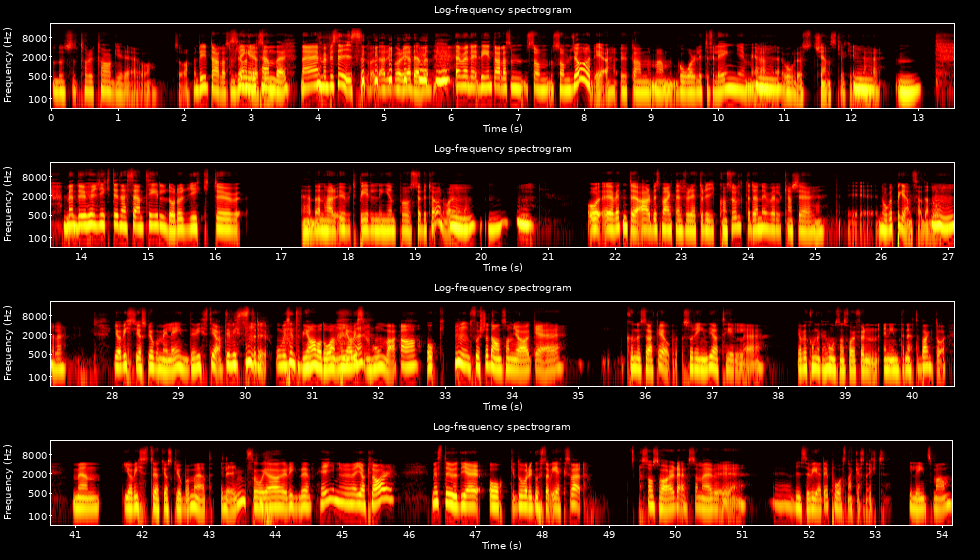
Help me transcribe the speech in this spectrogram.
Och då så tar du tag i det och så. Men det är inte alla som Slänger gör det. ut som, händer. Nej, men precis. Det var där det började. Men, nej, men det är inte alla som, som, som gör det, utan man går lite för länge med Mm. olustkänslor kring det här. Mm. Men du, hur gick det sen till då? Då gick du eh, den här utbildningen på Södertörn, var det? eller? Mm. Och jag vet inte, arbetsmarknaden för retorikkonsulter, den är väl kanske eh, något begränsad ändå, Mm. eller? Jag visste jag skulle jobba med Elaine, det visste jag. Det visste du. Hon visste inte vem jag var då, men jag visste vem hon var. Ja. Och första dagen som jag eh, kunde söka jobb så ringde jag till, eh, jag var kommunikationsansvarig för en, en internetbank då, men jag visste att jag skulle jobba med Elaine, så jag ringde, hej nu är jag klar med studier och då var det Gustav Eksvärd som svarade, som är eh, eh, vice vd på Snacka snyggt, Elaines man.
